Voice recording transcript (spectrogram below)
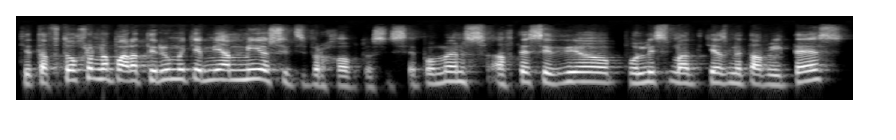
και ταυτόχρονα παρατηρούμε και μία μείωση της βροχόπτωσης. Επομένως, αυτές οι δύο πολύ σημαντικές μεταβλητές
